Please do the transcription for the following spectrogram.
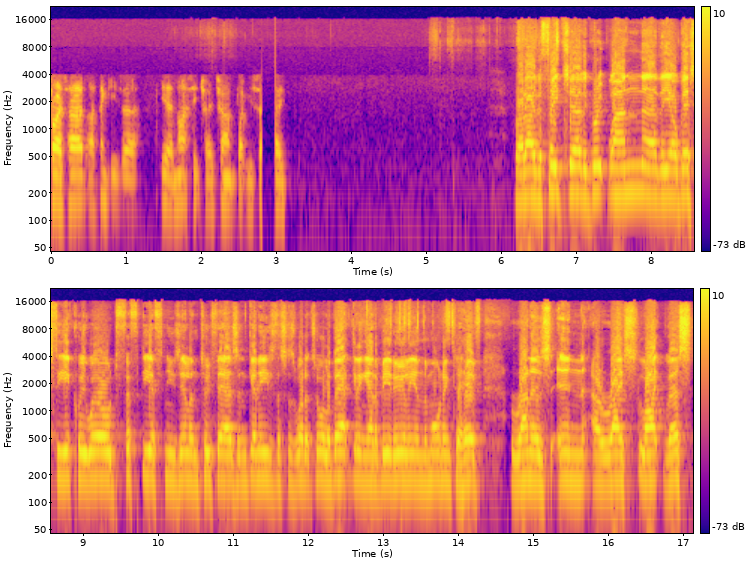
tries hard. I think he's a yeah nice way chance, like you say. Righto, the feature, the Group 1, uh, the Albasti Equi World 50th New Zealand 2000 Guineas. This is what it's all about, getting out of bed early in the morning to have runners in a race like this.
